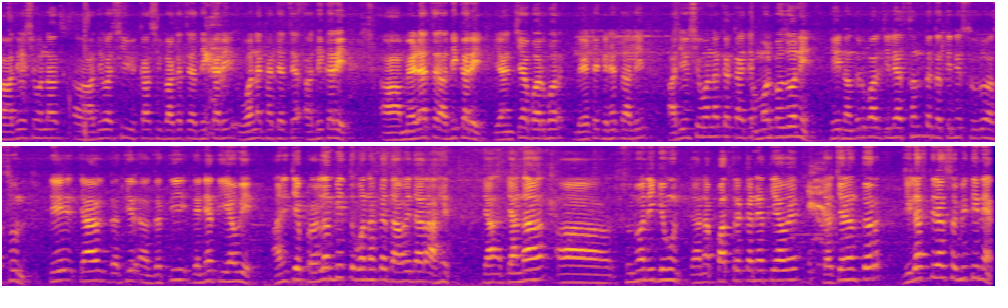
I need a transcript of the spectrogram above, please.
आदिवासी वन आदिवासी विकास विभागाचे अधिकारी वन खात्याचे अधिकारी मेळ्याचे अधिकारी यांच्याबरोबर बैठक घेण्यात आली. आदिवासी वन कायदे अंमलबजावणी ही नंदुरबार जिल्ह्यात संत गतीने सुरू असून ते त्या गती गती देण्यात यावे आणि जे प्रलंबित वनक दावेदार आहेत त्या त्यांना सुनावणी घेऊन त्यांना पात्र करण्यात यावे. त्याच्यानंतर जिल्हास्तरीय समितीने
